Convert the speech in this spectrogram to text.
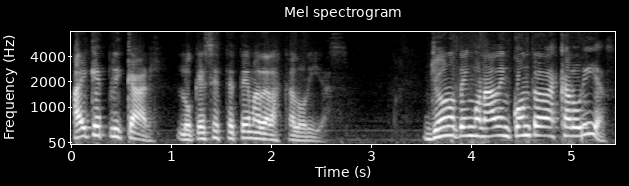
hay que explicar lo que es este tema de las calorías. Yo no tengo nada en contra de las calorías.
